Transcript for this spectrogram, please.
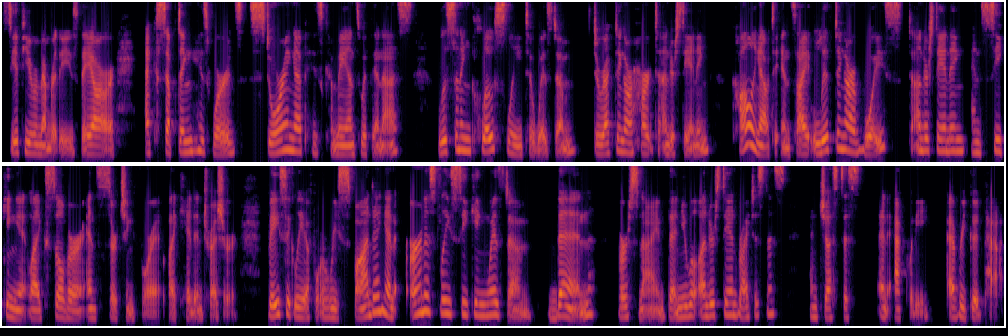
See if you remember these. They are accepting his words, storing up his commands within us, listening closely to wisdom, directing our heart to understanding, calling out to insight, lifting our voice to understanding, and seeking it like silver and searching for it like hidden treasure. Basically, if we're responding and earnestly seeking wisdom, then, verse 9, then you will understand righteousness and justice and equity, every good path.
